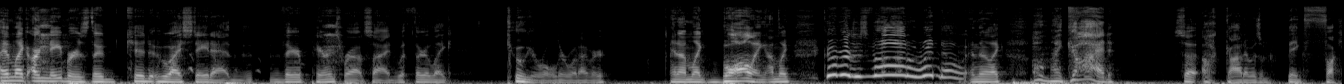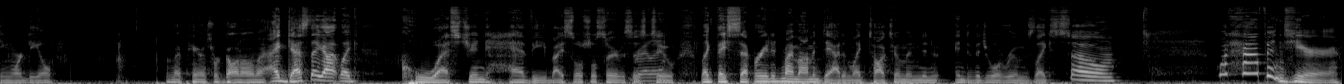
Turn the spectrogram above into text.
and like our neighbors, the kid who I stayed at, their parents were outside with their like two year old or whatever. And I'm like bawling. I'm like, Cooper just fell out a window. And they're like, oh my God. So, oh God, it was a big fucking ordeal. My parents were gone all night. I guess they got like questioned heavy by social services Really? too. Like they separated my mom and dad and like talked to them in in individual rooms. Like, so what happened here?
